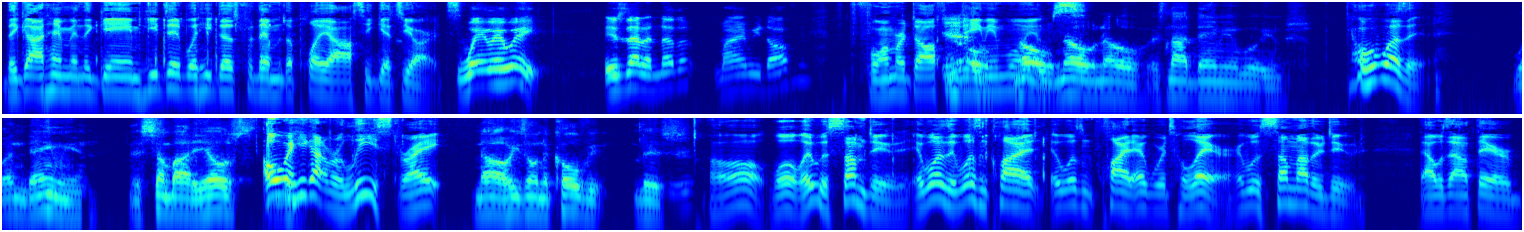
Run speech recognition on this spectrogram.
They got him in the game. He did what he does for them in the playoffs. He gets yards. Wait, wait, wait. Is that another Miami Dolphin? Former Dolphin Yeah. Damien no, Williams. no, no, no. it's not Damien Williams. Oh, who was it? Wasn't Damien. There's somebody else. Oh, wait, he got released, right? No, he's on the COVID list. Oh, well, it was some dude. It was. It wasn't Clyde. It wasn't Clyde Edwards Helaire. It was some other dude that was out there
